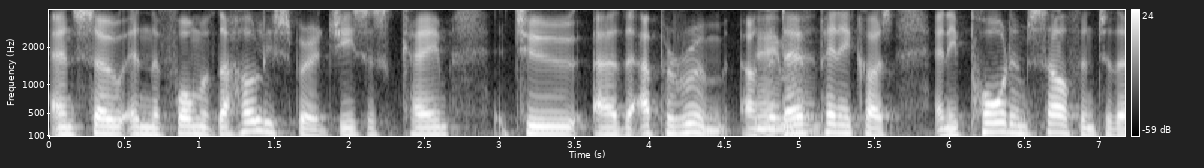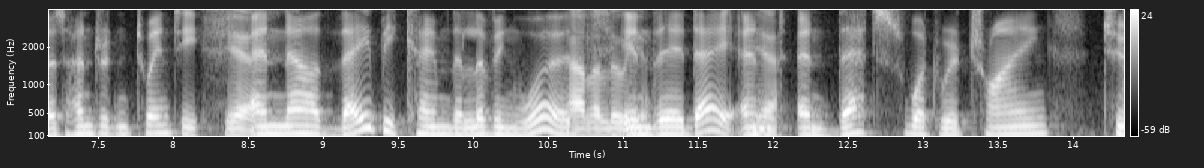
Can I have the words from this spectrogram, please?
And so, in the form of the Holy Spirit, Jesus came to uh, the upper room on the day of Pentecost and he poured himself into those 120. Yes. And now they became the living word Hallelujah. in their day. And, Yeah. and that's what we're trying to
